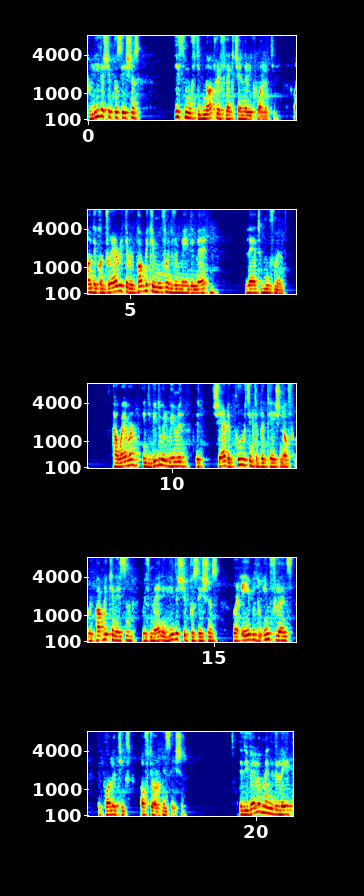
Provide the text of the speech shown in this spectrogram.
to leadership positions, this move did not reflect gender equality. On the contrary, the Republican movement remained a man led movement. However, individual women that share the poorest interpretation of republicanism with men in leadership positions were able to influence the politics of the organization. The development in the late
